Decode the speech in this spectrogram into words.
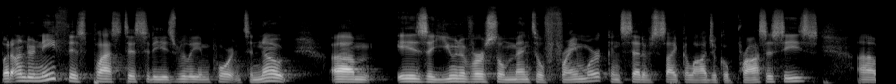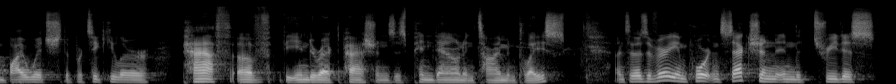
But underneath this plasticity is really important to note um, is a universal mental framework instead of psychological processes uh, by which the particular path of the indirect passions is pinned down in time and place. And so there's a very important section in the treatise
